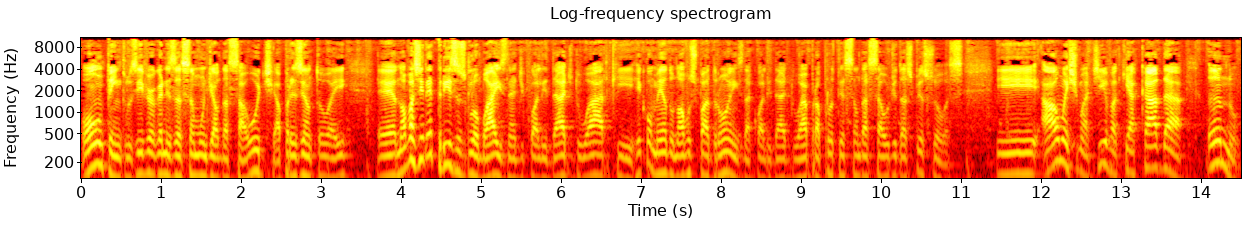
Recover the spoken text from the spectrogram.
Ontem, inclusive, a Organização Mundial da Saúde apresentou aí é, novas diretrizes globais né, de qualidade do ar que recomendam novos padrões da qualidade do ar para a proteção da saúde das pessoas. E há uma estimativa que a cada ano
